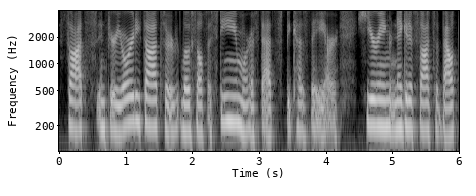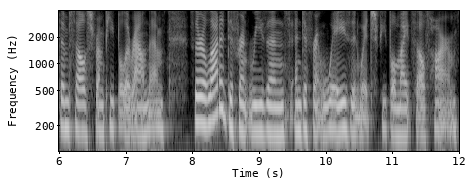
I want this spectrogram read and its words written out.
thoughts, inferiority thoughts, or low self esteem, or if that's because they are hearing negative thoughts about themselves from people around them. So there are a lot of different reasons and different ways in which people might self harm.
